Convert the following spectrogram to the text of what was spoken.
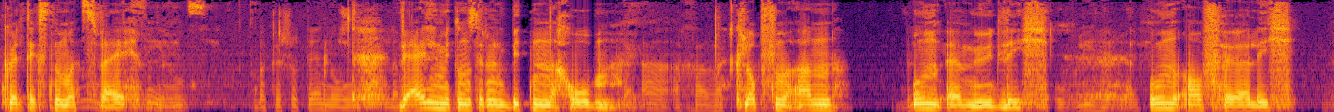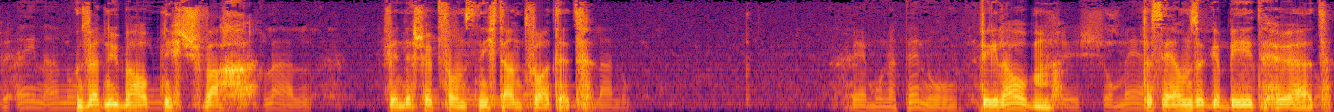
Quelltext Nummer zwei. Wir eilen mit unseren Bitten nach oben, klopfen an, unermüdlich, unaufhörlich. Und werden überhaupt nicht schwach, wenn der Schöpfer uns nicht antwortet. Wir glauben, dass er unser Gebet hört,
